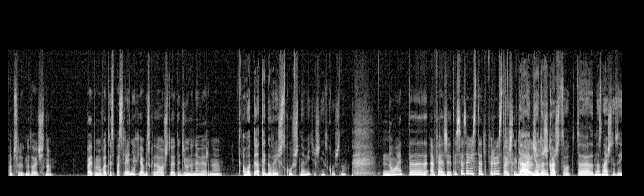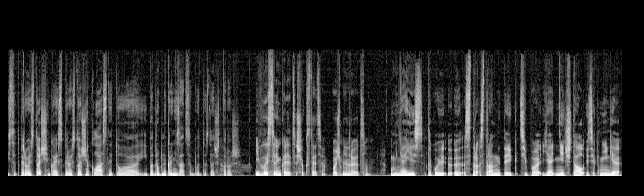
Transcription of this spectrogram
абсолютно точно. Поэтому вот из последних я бы сказала, что это Дюна, наверное. А вот а ты говоришь, скучно, видишь, не скучно? Но это, опять же, это все зависит от первоисточника Да, тоже. мне тоже кажется, вот это однозначно зависит от первоисточника. А если первоисточник классный, то и подробная экранизация будет достаточно хорошая. И «Властелин колец» еще, кстати. Очень мне нравится. У меня есть такой э, э, стра- странный тейк, типа, я не читал эти книги,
